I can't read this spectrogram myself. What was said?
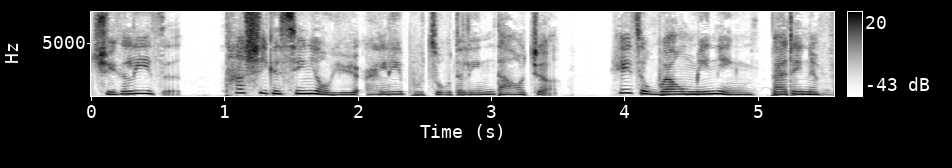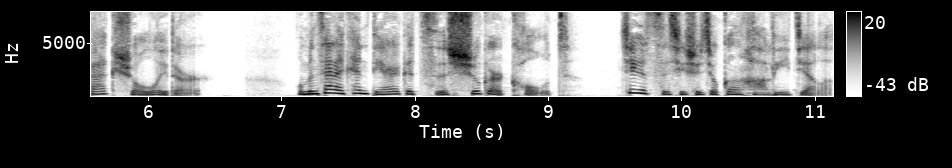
举个例子，他是一个心有余而力不足的领导者。He's a well-meaning but ineffectual leader。我们再来看第二个词 sugarcoat，这个词其实就更好理解了。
